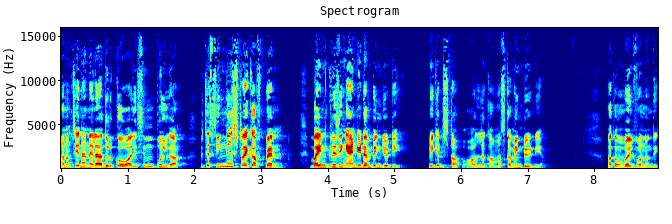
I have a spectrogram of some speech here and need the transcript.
మనం చైనాని ఎలా ఎదుర్కోవాలి? సింపుల్గా with a single strike of pen by increasing anti dumping duty we can stop all the commerce coming to India ఒక మొబైల్ ఫోన్ ఉంది.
